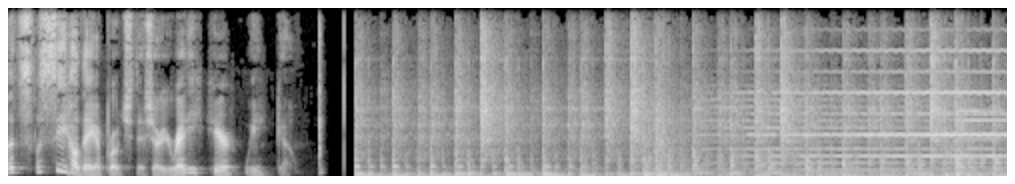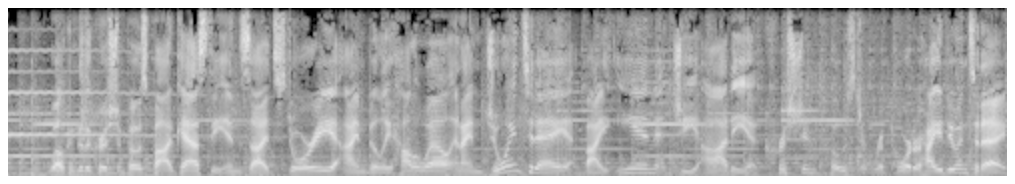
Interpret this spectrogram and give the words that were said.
Let's let's see how they approach this. Are you ready? Here we go. Welcome to the Christian Post podcast, The Inside Story. I'm Billy Hallowell, and I'm joined today by Ian Giatti, a Christian Post reporter. How are you doing today?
